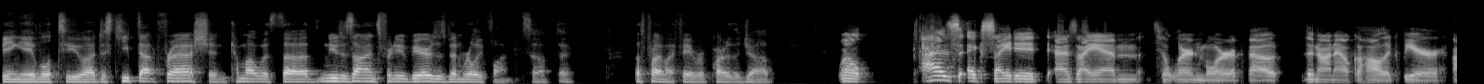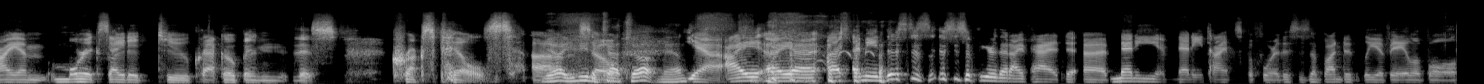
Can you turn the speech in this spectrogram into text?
being able to uh, just keep that fresh and come up with uh, new designs for new beers has been really fun so that's probably my favorite part of the job well as excited as i am to learn more about the non-alcoholic beer i am more excited to crack open this Crux Pils Uh, yeah, you need so, to catch up, man. Yeah, I, I, uh, I, I, mean, this is this is a beer that I've had uh, many, many times before. This is abundantly available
